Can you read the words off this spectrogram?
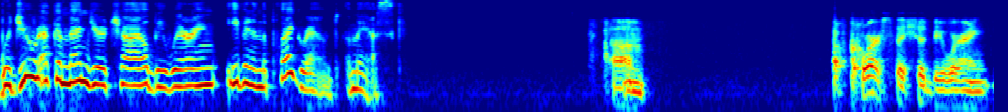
Would you recommend your child be wearing, even in the playground, a mask? Um, of course, they should be wearing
